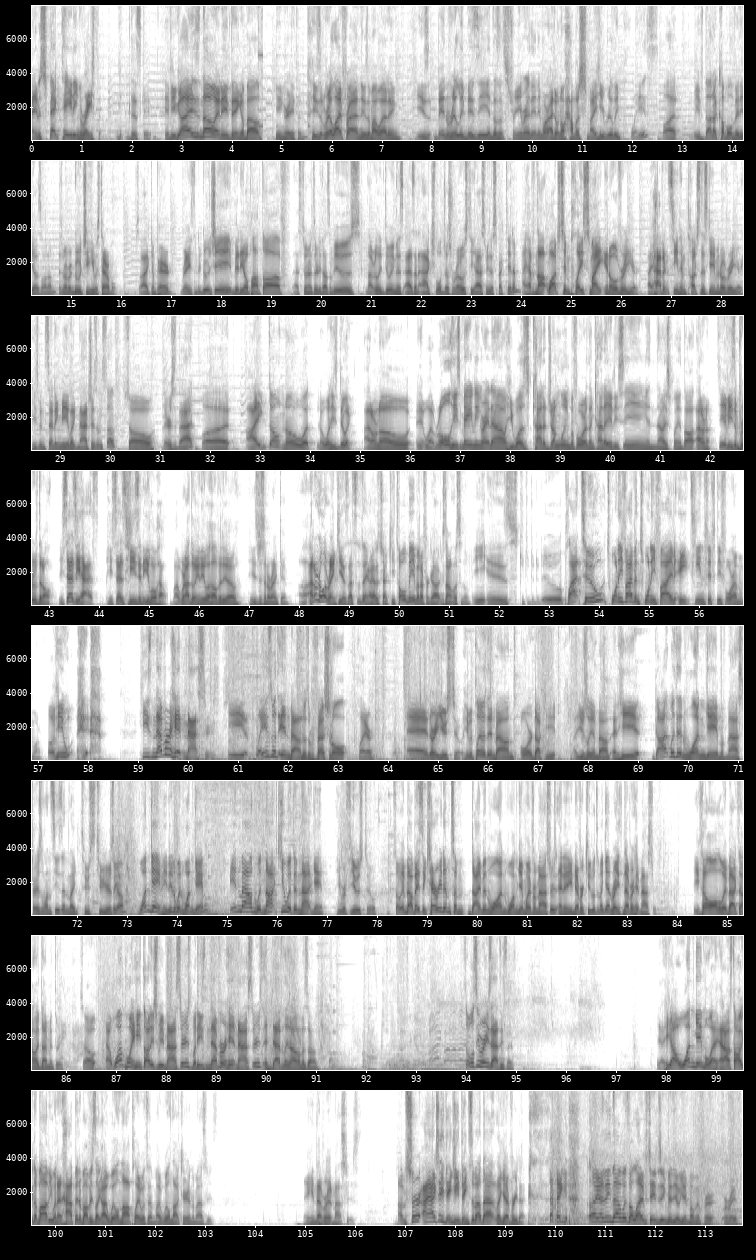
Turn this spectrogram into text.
I am spectating Wraithyn this game. If you guys know anything about Wraithyn, he's a real life friend. He was at my wedding. He's been really busy and doesn't stream or anything anymore. I don't know how much Smite he really plays, but we've done a couple videos on him. Because remember Gucci, he was terrible. So I compared Wraithyn to Gucci. Video popped off. That's 230,000 views. Not really doing this as an actual just roast. He asked me to spectate him. I have not watched him play Smite in over a year. I haven't seen him touch this game in over a year. He's been sending me like matches and stuff. So there's that. But I don't know what you know what he's doing. I don't know what role he's maining right now. He was kind of jungling before and then kind of ADCing and now he's playing Thoth. I don't know. See if he's improved at all. He says he has. He says he's in Elo Hell, but we're not doing an Elo Hell video. He's just in a rank game. Uh, I don't know what rank he is. That's the thing. I got to check. He told me, but I forgot because I don't listen to him. He is doo -doo -doo plat 2, 25 and 25, 1854 MMR. So if he... He's never hit Masters. He plays with Inbound, who's a professional player and or he used to. He would play with inbound or ducky, uh, usually inbound, and he got within one game of Masters one season, like two two years ago. One game. He needed to win one game. Inbound would not queue with him that game. He refused to. So Inbound basically carried him to Diamond 1, one game away from Masters, and then he never queued with him again. Wraith never hit Masters. He fell all the way back down like Diamond 3. So at one point, he thought he should be Masters, but he's never hit Masters, and definitely not on his own. So we'll see where he's at these days. Yeah, he got one game away. And I was talking to Bobby when it happened. And Bobby's like, I will not play with him. I will not carry him to Masters. And he never hit Masters. I'm sure. I actually think he thinks about that like every day. like, like, I think that was a life changing video game moment for, for Wraith.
